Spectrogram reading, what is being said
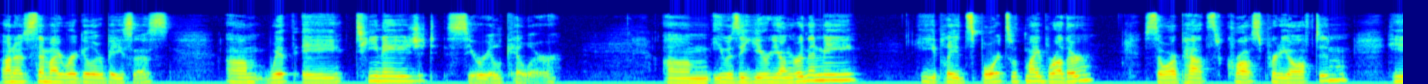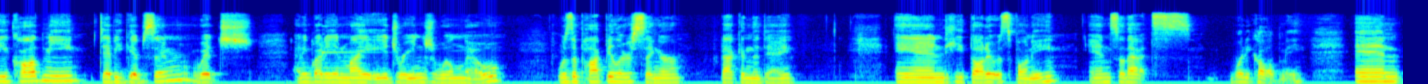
on a semi regular basis um, with a teenaged serial killer. Um, he was a year younger than me. He played sports with my brother, so our paths crossed pretty often. He called me Debbie Gibson, which anybody in my age range will know was a popular singer back in the day. And he thought it was funny, and so that's what he called me. And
